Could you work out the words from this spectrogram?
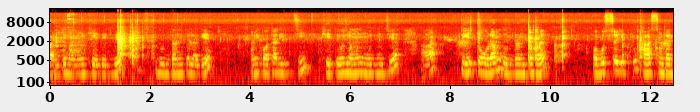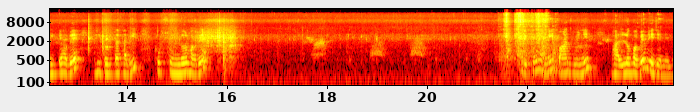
বাড়িতে বানিয়ে খেয়ে দেখবে। দুর্দান্ত লাগে। আমি কথা দিচ্ছি, খেতেও যেমন মুচমুচে, আর টেস্টও ওরাম দুর্দান্ত হয়। অবশ্যই একটু খাস সোঁটা দিতে হবে, ভিতরটা থালি খুব সুন্দর হবে। দেখুন, আমি পাঁচ মিনিট ভালোভাবে ভেজে নেব,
